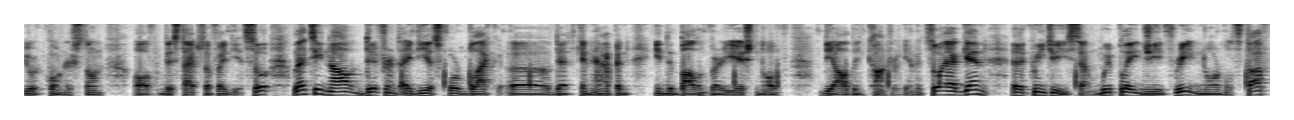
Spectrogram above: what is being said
your cornerstone of this types of ideas. So let's see now different ideas for black uh, that can happen in the Balogh variation of the Albin counter game. So again uh, queen to e7 we play g3 normal stuff.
